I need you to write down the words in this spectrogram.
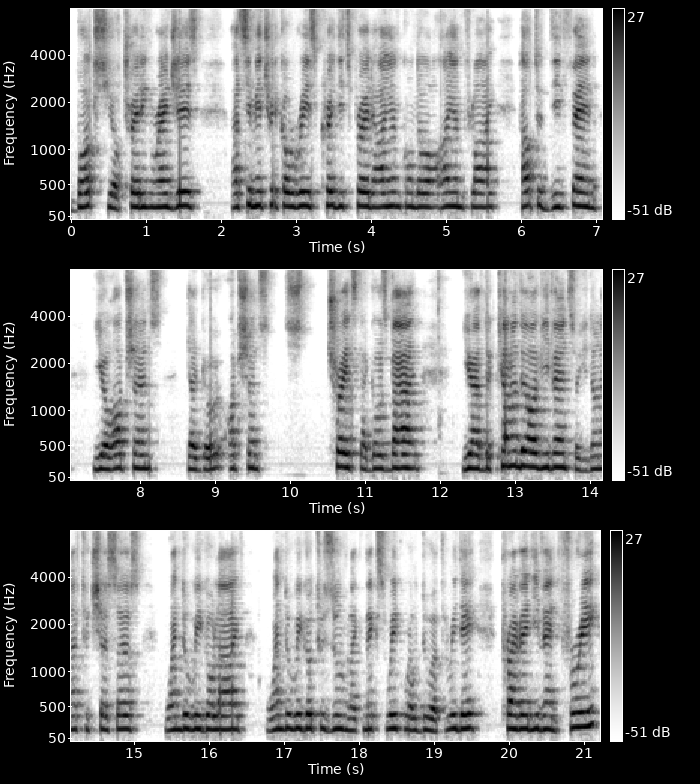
box your trading ranges asymmetrical risk, credit spread, iron condor, iron fly, how to defend your options that go options trades that goes bad. You have the calendar of events, so you don't have to chase us. When do we go live? When do we go to Zoom? Like next week, we'll do a three-day private event free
